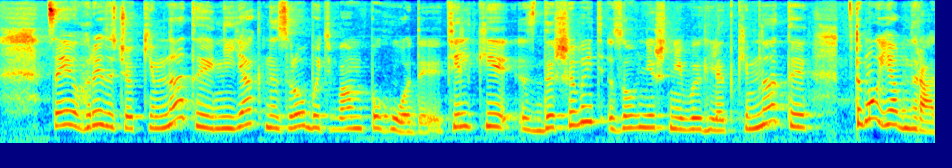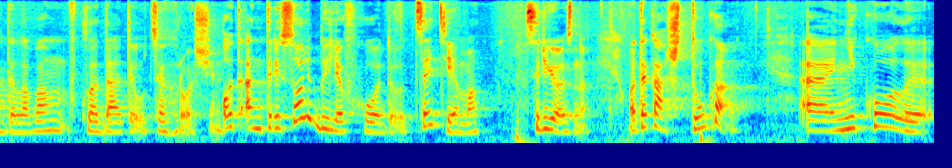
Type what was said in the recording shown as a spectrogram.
цей огризочок кімнати ніяк не зробить вам погоди, тільки здешевить зовнішній вигляд кімнати. Тому я б не радила вам вкладати у це гроші. От антрісоль біля входу це тема. Серйозно, отака штука. Е, Ніколи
